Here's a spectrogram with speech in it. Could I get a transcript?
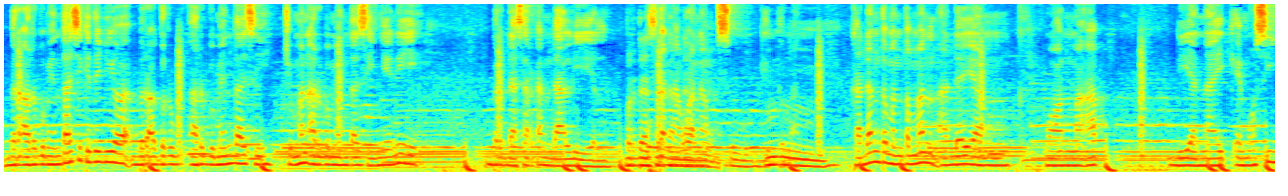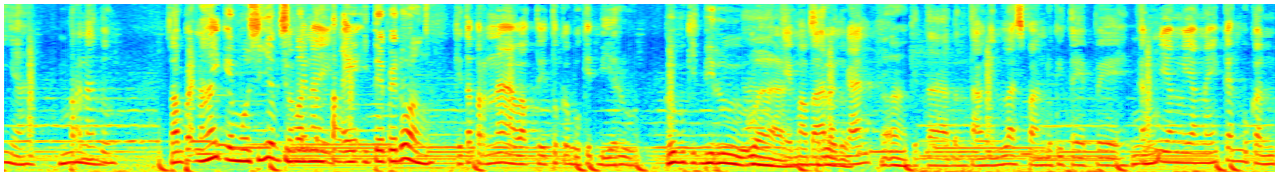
berargumentasi, kita juga berargumentasi. Cuman argumentasinya ini berdasarkan dalil, Berdasarkan hawa dalil. nafsu gitu kan. Kadang teman-teman ada yang mohon maaf dia naik emosinya. Pernah tuh. sampai naik emosinya cuma tentang E- ITP doang. Kita pernah waktu itu ke Bukit Biru. ke Bukit Biru wah kema bareng kan? Heeh. kita bentangin lah spanduk ITP kan yang yang naik kan bukan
